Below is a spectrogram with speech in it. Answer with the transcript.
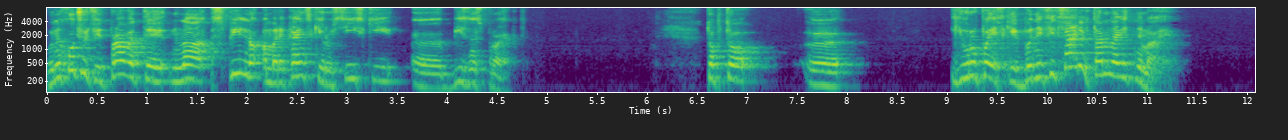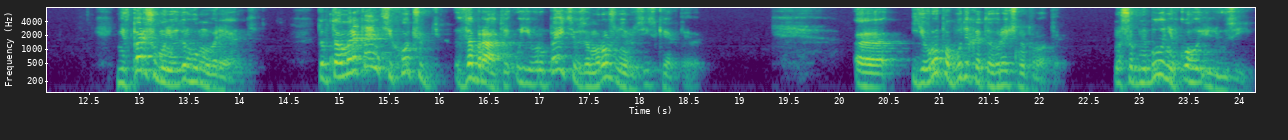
вони хочуть відправити на спільно американські російські е, бізнес-проекти. Тобто е, європейських бенефіціарів там навіть немає. Ні в першому, ні в другому варіанті. Тобто американці хочуть забрати у європейців заморожені російські активи. Е, Європа буде категорично проти. Ну, щоб не було ні в кого ілюзій.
